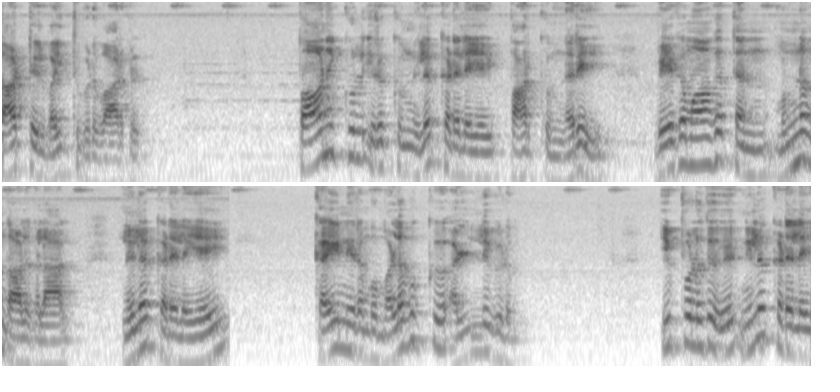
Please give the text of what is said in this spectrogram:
காட்டில் வைத்து விடுவார்கள். பானைக்குள் இருக்கும் நிலக்கடலையை பார்க்கும் நரி வேகமாக தன் முன்னங்கால்களால் நிலக்கடலையை கை நிரம்பும் அளவுக்கு அள்ளிவிடும். இப்பொழுது நிலக்கடலை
